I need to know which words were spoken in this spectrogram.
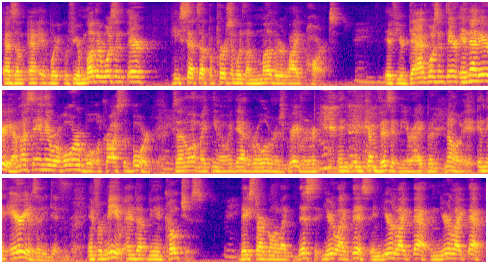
As a, if your mother wasn't there, He sets up a person with a mother-like heart. If your dad wasn't there in that area, I'm not saying they were horrible across the board, because I don't want my, you know, my dad to roll over in his grave and, and come visit me, right? But no, in the areas that he didn't. And for me, it ended up being coaches. They start going like this, you're like this, and you're like that, and you're like that.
